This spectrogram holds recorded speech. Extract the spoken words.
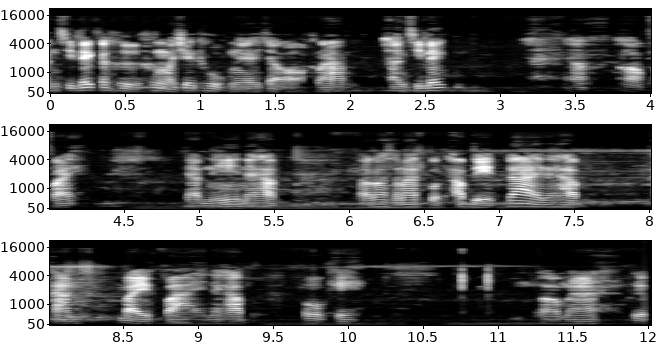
Unselect ก็คือเครื่องหมายเช็คถูกเนี่ยจะออกนะครับ Unselect ออกไปแบบนี้นะครับ เราก็สามารถกดอัปเดตได้นะครับ ผ่าน Wi-Fi นะครับ โอเค ต่อมาเพื่อ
